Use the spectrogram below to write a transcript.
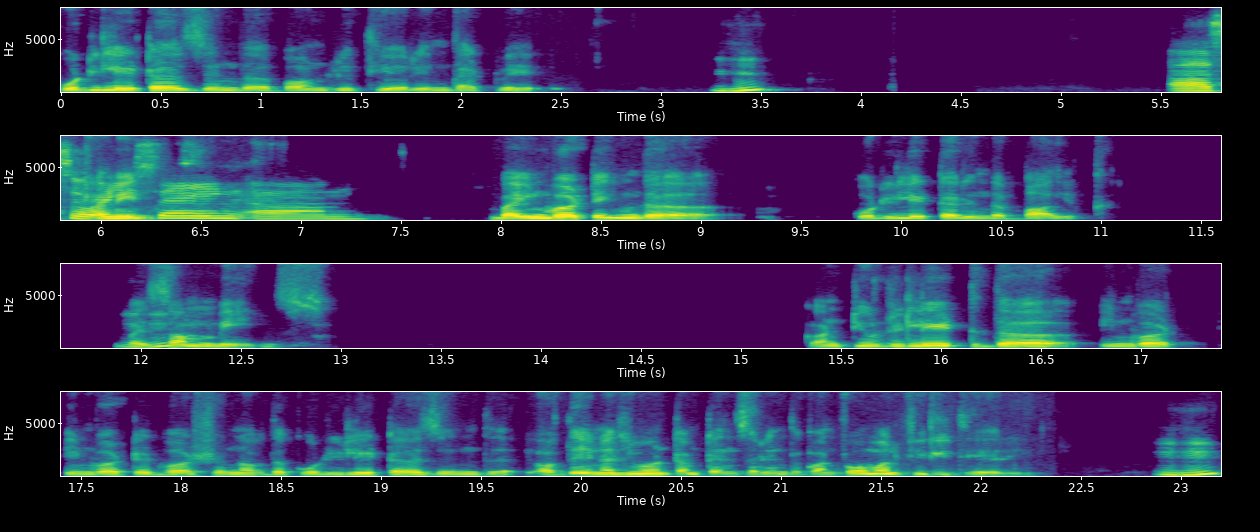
correlators in the boundary theory in that way? Mm-hmm. Uh, so I are you saying, um, By inverting the correlator in the bulk by Mhm. some means, can't you relate the invert inverted version of the correlators in the of the energy momentum tensor in the conformal field theory mhm.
